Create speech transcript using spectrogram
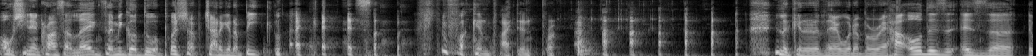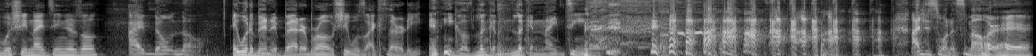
oh, she didn't cross her legs. Let me go do a push up, try to get a peek. Like, it's fucking Biden, bro. Look at her there with a beret. How old is is the? was she 19 years old? I don't know. It would have been it better, bro. If she was like 30, and he goes, look at looking 19. I just want to smell her hair.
